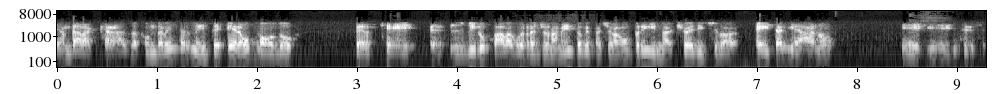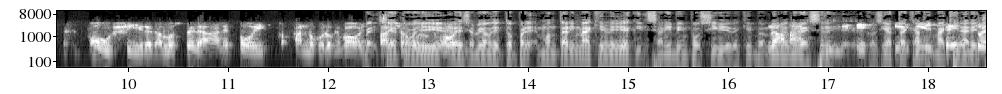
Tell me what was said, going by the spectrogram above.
andare a casa fondamentalmente era un modo perché eh, sviluppava quel ragionamento che facevamo prima, cioè diceva è italiano e, e può uscire dall'ospedale, poi fanno quello che vogliono. Beh, certo, voglio dire, adesso abbiamo detto pre- montare in macchina e venire qui sarebbe impossibile perché il bambino No, deve essere eh, il- così attaccato il, in senso eccetera.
